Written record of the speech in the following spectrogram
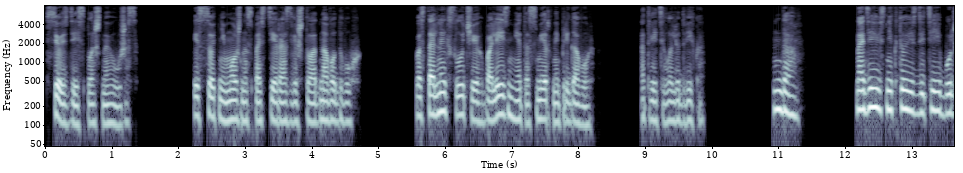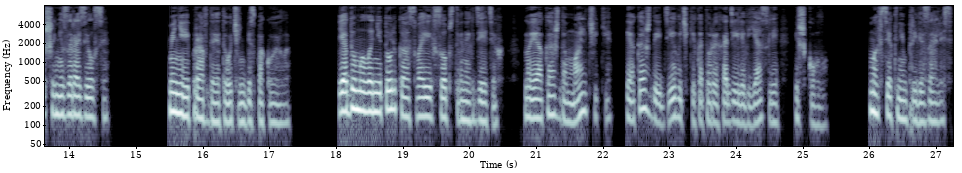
Все здесь сплошной ужас. Из сотни можно спасти разве что одного-двух. В остальных случаях болезнь — это смертный приговор, — ответила Людвика. Да. Надеюсь, никто из детей больше не заразился. Меня и правда это очень беспокоило. Я думала не только о своих собственных детях, но и о каждом мальчике и о каждой девочке, которые ходили в ясли и школу. Мы все к ним привязались.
